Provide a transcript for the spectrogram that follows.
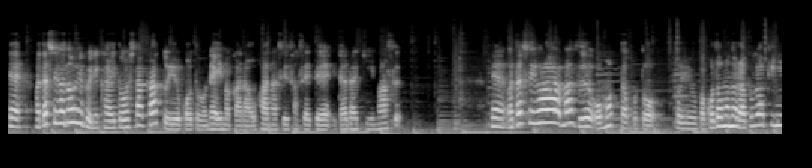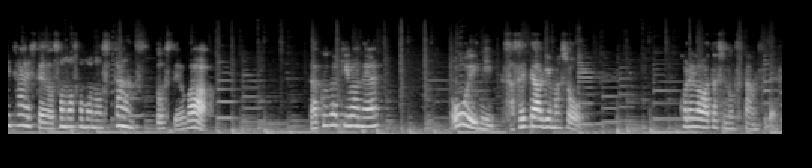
で私がどういうふうに回答したかということをね今からお話しさせていただきます。で私がまず思ったことというか子どもの落書きに対してのそもそものスタンスとしては落書きはね大いにさせてあげましょう。これが私のスタンスです。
